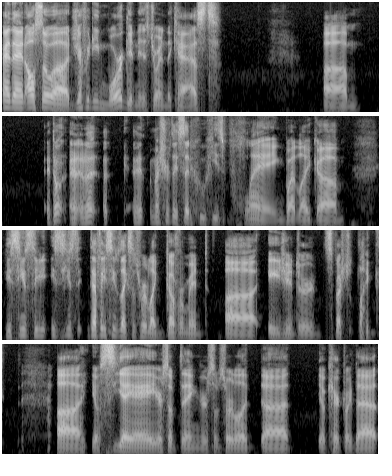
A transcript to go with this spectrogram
And then also uh, Jeffrey Dean Morgan is joining the cast. Um, I don't, and I, I'm not sure if they said who he's playing, but like, um, he seems to, he seems, definitely seems like some sort of like government uh agent or special like, uh, you know, CAA or something or some sort of uh, you know, character like that.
